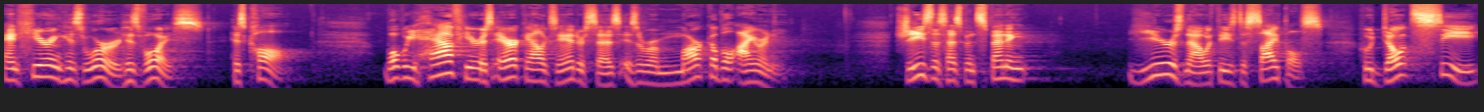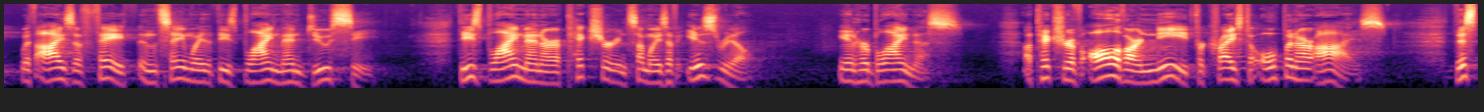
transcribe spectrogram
and hearing his word, his voice, his call. What we have here, as Eric Alexander says, is a remarkable irony. Jesus has been spending years now with these disciples who don't see with eyes of faith in the same way that these blind men do see. These blind men are a picture, in some ways, of Israel in her blindness, a picture of all of our need for Christ to open our eyes. This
